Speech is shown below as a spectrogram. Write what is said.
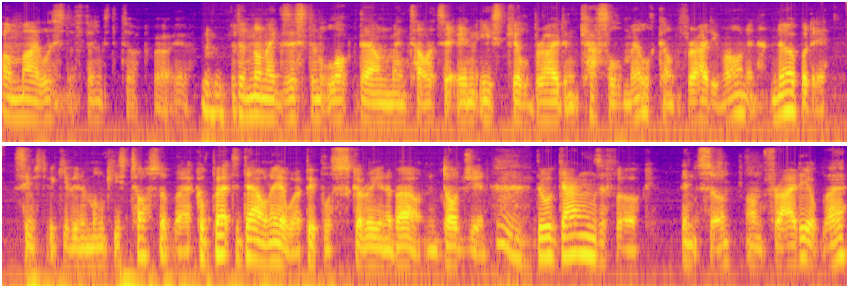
on my list of things to talk about here, Mhm. the non-existent lockdown mentality in East Kilbride and Castlemilk on Friday morning. Nobody seems to be giving a monkey's toss up there compared to down here where people are scurrying about and dodging. There were gangs of folk in the sun on Friday up there.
